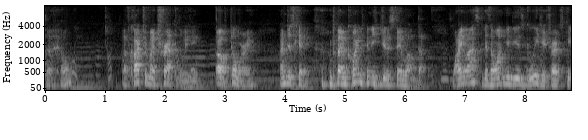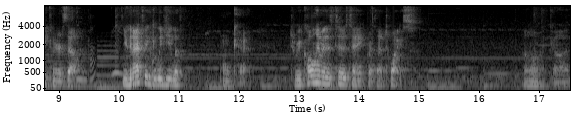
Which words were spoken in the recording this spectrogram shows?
The hell? I've caught you in my trap, Luigi. Oh, don't worry. I'm just kidding. but I'm going to need you to stay locked up. Why, you ask? Because I want you to use Gooigi to try to escape from your cell. You can activate Gooigi with... Okay. To recall him into his tank, press that twice. Oh my god.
